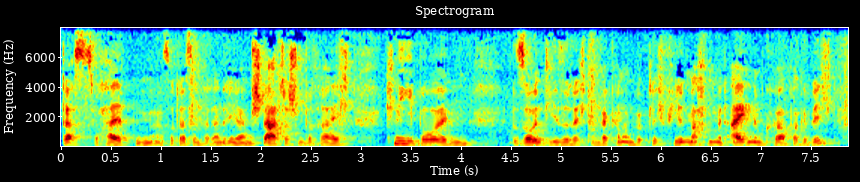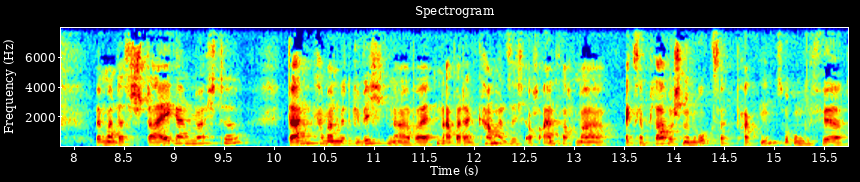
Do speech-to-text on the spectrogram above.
das zu halten. Also da sind wir dann eher im statischen Bereich, Kniebeugen, so in diese Richtung. Da kann man wirklich viel machen mit eigenem Körpergewicht. Wenn man das steigern möchte, dann kann man mit Gewichten arbeiten, aber dann kann man sich auch einfach mal exemplarisch einen Rucksack packen, so ungefähr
